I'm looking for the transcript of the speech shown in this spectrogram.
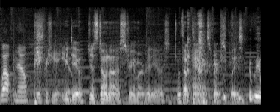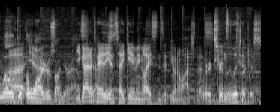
Well, no, we appreciate you. We do. Just don't uh, stream our videos without paying us first, please. We will Uh, get the yeah. lawyers on your ass. You got to Yeah. pay the just- Inside Gaming license if you want to watch this. We're extremely litigious.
